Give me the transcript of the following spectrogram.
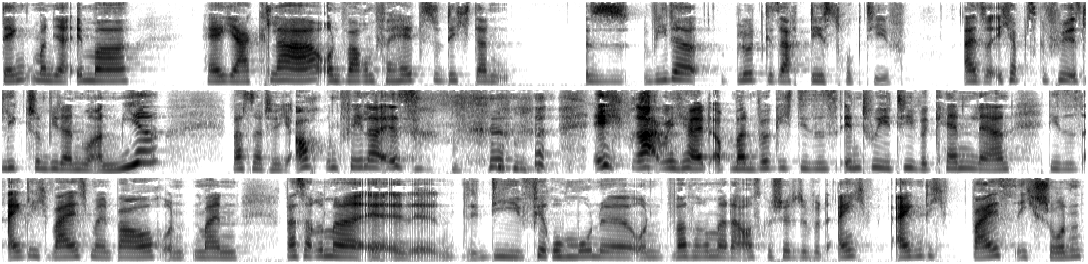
denkt man ja immer, hey, ja klar, und warum verhältst du dich dann wieder, blöd gesagt, destruktiv? Also ich habe das Gefühl, es liegt schon wieder nur an mir, was natürlich auch ein Fehler ist. ich frage mich halt, ob man wirklich dieses intuitive Kennenlernen, dieses eigentlich weiß mein Bauch und mein, was auch immer, äh, die Pheromone und was auch immer da ausgeschüttet wird, eigentlich, eigentlich weiß ich schon,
